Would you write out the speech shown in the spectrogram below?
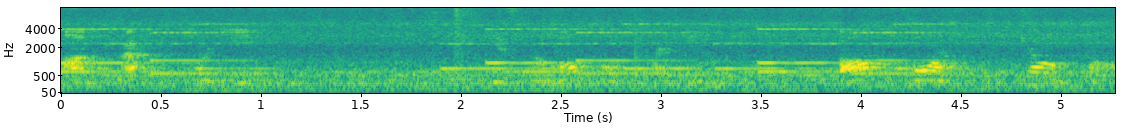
On contract three is the local train bound for Kyoto.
